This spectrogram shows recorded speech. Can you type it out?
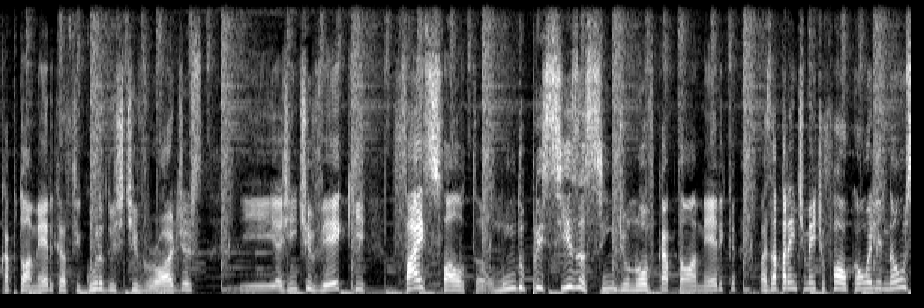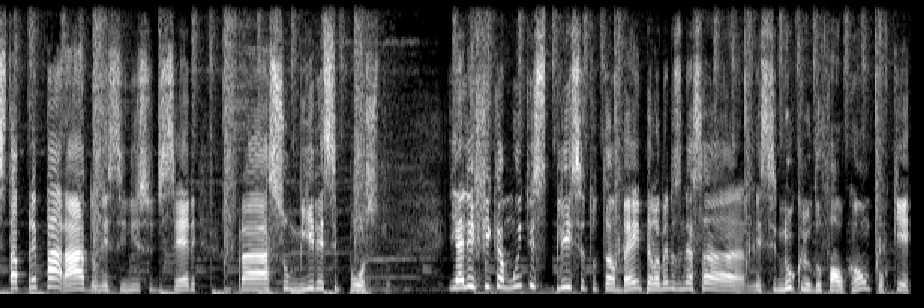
Capitão América, a figura do Steve Rogers, e a gente vê que faz falta. O mundo precisa sim de um novo Capitão América, mas aparentemente o Falcão ele não está preparado nesse início de série para assumir esse posto. E ali fica muito explícito também, pelo menos nessa, nesse núcleo do Falcão, porque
